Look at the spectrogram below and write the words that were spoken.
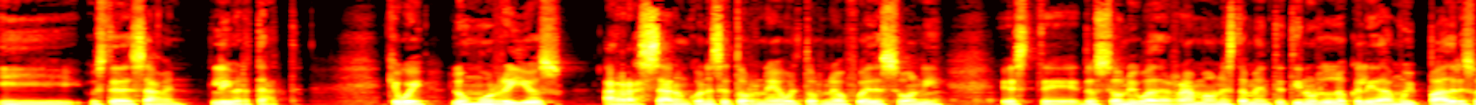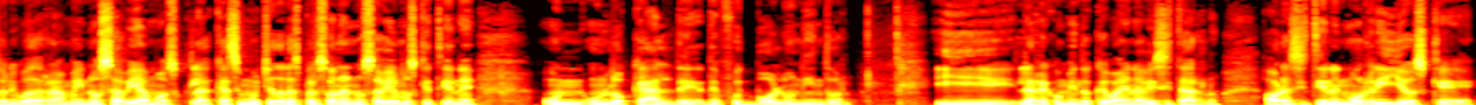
y ustedes saben, Libertad. Que güey, los morrillos arrasaron con ese torneo, el torneo fue de Sony, este, de Sony Guadarrama, honestamente tiene una localidad muy padre Sony Guadarrama y no sabíamos, casi muchas de las personas no sabíamos que tiene un, un local de, de fútbol, un indoor y les recomiendo que vayan a visitarlo. Ahora, si tienen morrillos que,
